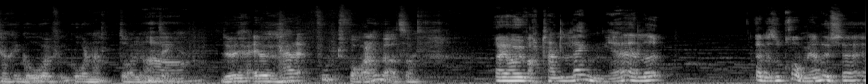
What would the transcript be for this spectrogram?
kanske går, går natt då eller någonting. Ja. Du, är du här fortfarande alltså? Ja, Jag har ju varit här länge, eller... Eller så kom jag nyss. Eh,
